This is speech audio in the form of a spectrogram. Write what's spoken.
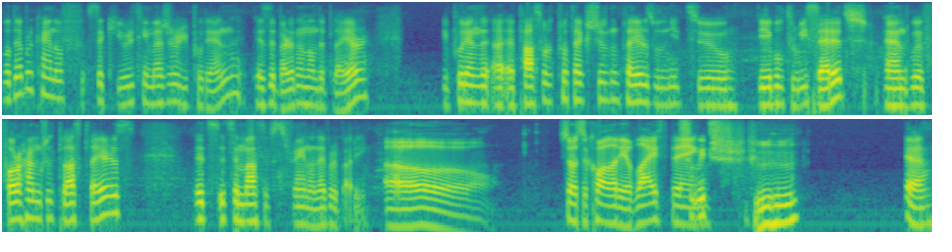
whatever kind of security measure you put in is a burden on the player. You put in a, a password protection, players will need to be able to reset it, and with 400 plus players, it's it's a massive strain on everybody. Oh, so it's a quality of life thing. Which Mm-hmm. Yeah,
